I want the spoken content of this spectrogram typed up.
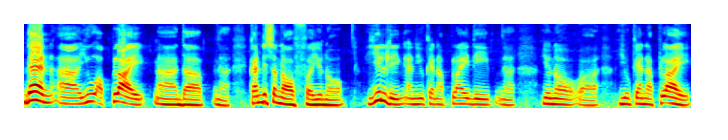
Then you apply the condition of you know yielding and you can apply the uh, you know uh, you can apply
